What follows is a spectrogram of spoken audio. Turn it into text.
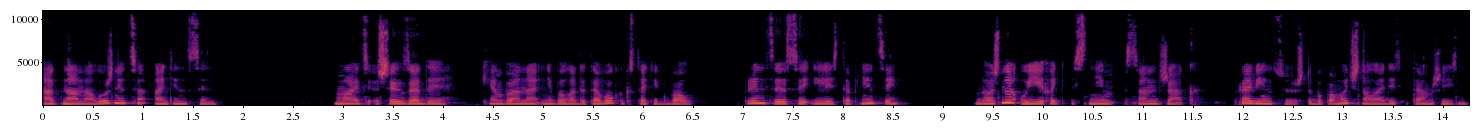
«Одна наложница, один сын». Мать Шехзаде, кем бы она ни была до того, как стать Игбал, принцессой или истопницей, должна уехать с ним в Санджак, провинцию, чтобы помочь наладить там жизнь.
